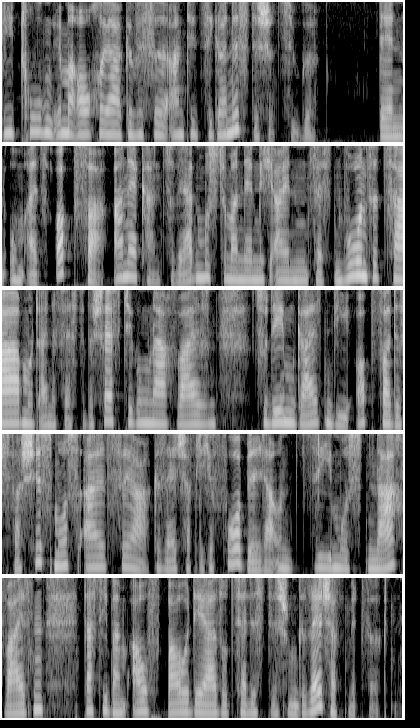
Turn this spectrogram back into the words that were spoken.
die trugen immer auch ja gewisse antiziganistische Züge. Denn um als Opfer anerkannt zu werden, musste man nämlich einen festen Wohnsitz haben und eine feste Beschäftigung nachweisen. Zudem galten die Opfer des Faschismus als ja, gesellschaftliche Vorbilder und sie mussten nachweisen, dass sie beim Aufbau der sozialistischen Gesellschaft mitwirkten.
